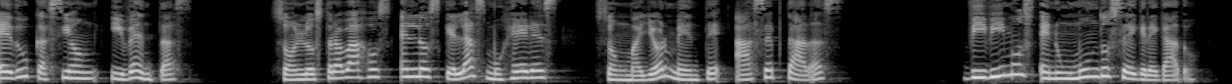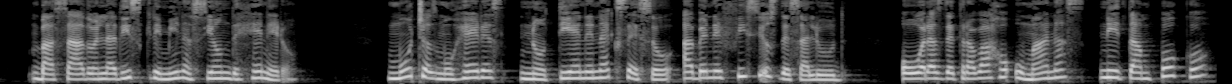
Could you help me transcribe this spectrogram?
educación y ventas, son los trabajos en los que las mujeres son mayormente aceptadas. Vivimos en un mundo segregado, basado en la discriminación de género. Muchas mujeres no tienen acceso a beneficios de salud, horas de trabajo humanas, ni tampoco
